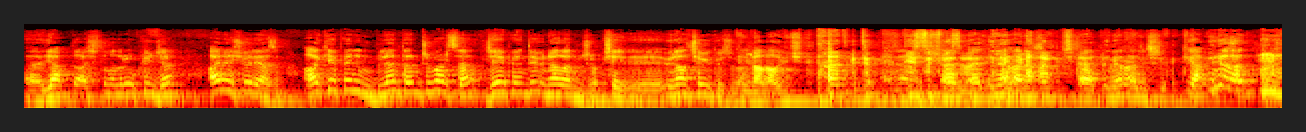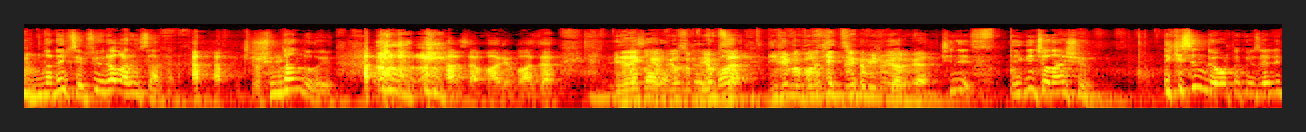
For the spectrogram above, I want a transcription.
e, yaptığı açıklamaları okuyunca aynen şöyle yazdım. AKP'nin Bülent Arınç'ı varsa CHP'nin de Ünal Arınç'ı şey e, Ünal Çeviköz'ü var. Ünal Arınç. Dil suçlusu var. Ünal Arınç. Evet, Ünal Arınç. Ya Ünal Arınç, bunların hepsi hepsi Ünal Arınç zaten. Şundan dolayı. Sen var ya bazen bilerek mi yapıyorsun Evet, yoksa dili mi bunu getiriyor bilmiyorum yani. Şimdi ilginç olan şu. İkisinin de ortak özelliği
